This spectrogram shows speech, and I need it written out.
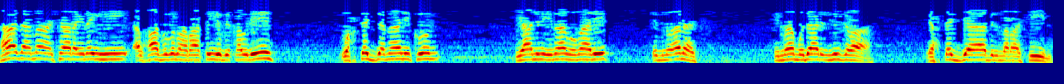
هذا ما أشار إليه الحافظ العراقي بقوله واحتج مالك يعني الإمام مالك ابن أنس إمام دار الهجرة يحتج بالمراسيل.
